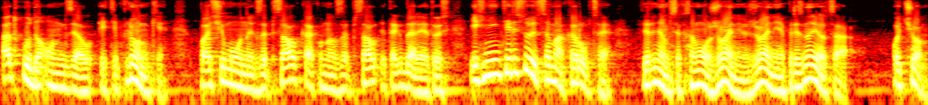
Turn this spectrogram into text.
откуда он взял эти пленки, почему он их записал, как он их записал и так далее. То есть их не интересует сама коррупция. Вернемся к самому Жванию. Жвание признается о чем?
